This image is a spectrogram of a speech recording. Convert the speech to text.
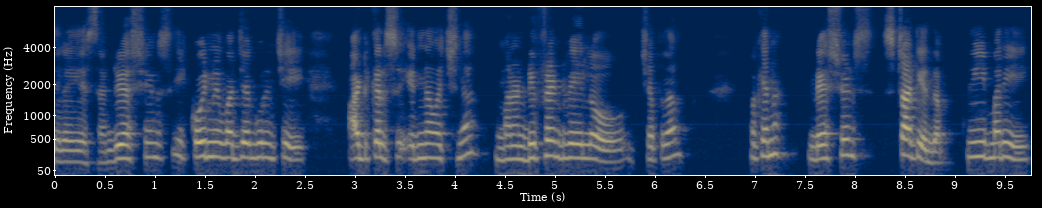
తెలియజేస్తాను. డియర్ స్టూడెంట్స్ ఈ కోహినూర్ వజ్రం గురించి ఆర్టికల్స్ ఎన్నో వచ్చినా మనం డిఫరెంట్ వేలో చెప్దాం ఓకేనా? డే స్టూడెంట్స్ స్టార్ట్ చేద్దాం. ఈ మరి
